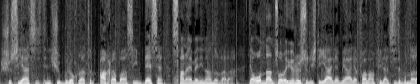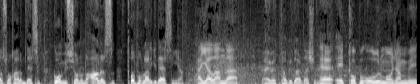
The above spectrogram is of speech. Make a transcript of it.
şu siyasetin, şu bürokratın akrabasıyım desen sana hemen inanırlar ha. Ya ondan sonra yürürsün işte ihale mihale falan filan sizi bunlara sokarım dersin. Komisyonunu alırsın topuklar gidersin ya. Ha yalandan. Evet tabii kardeşim. He e, topu olur mu hocam? Bir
